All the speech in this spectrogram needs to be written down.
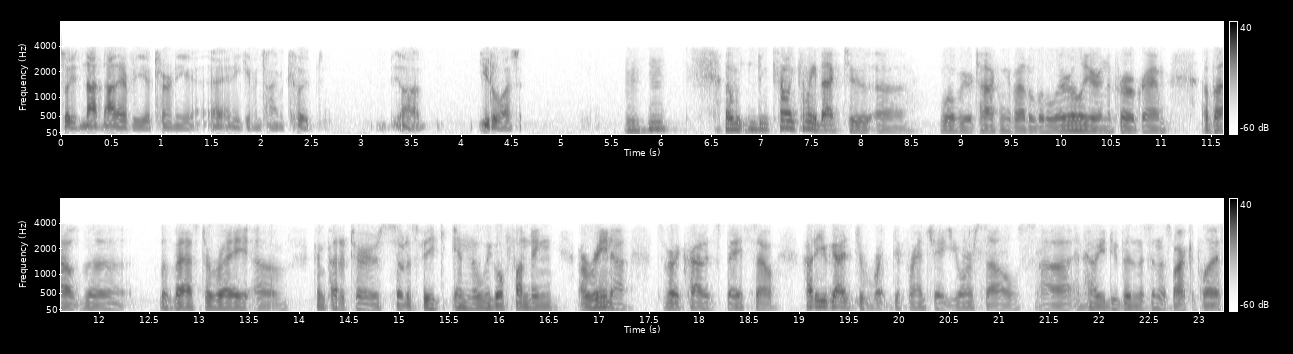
so not not every attorney at any given time could uh, utilize it. Mm-hmm. Um, coming coming back to uh, what we were talking about a little earlier in the program about the the vast array of competitors, so to speak, in the legal funding arena. It's a very crowded space. So, how do you guys di- differentiate yourselves uh, and how you do business in this marketplace?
